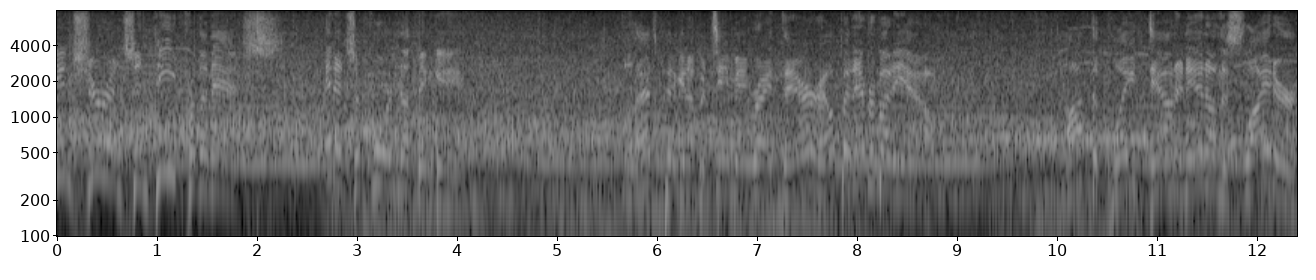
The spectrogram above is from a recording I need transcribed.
Insurance indeed for the Nats. And it's a 4 nothing game. Well, that's picking up a teammate right there, helping everybody out. Off the plate, down and in on the slider.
